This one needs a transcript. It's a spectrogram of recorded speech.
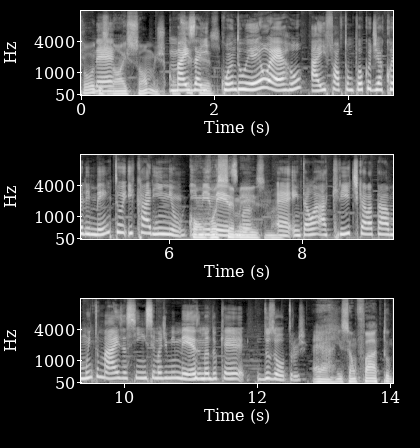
Todos né? nós somos, Mas certeza. aí, quando eu erro, aí falta um pouco de acolhimento e carinho com em mim você mesma. mesma. É, então a, a crítica ela tá muito mais assim em cima de mim mesma do que dos outros. É, isso é um fato.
